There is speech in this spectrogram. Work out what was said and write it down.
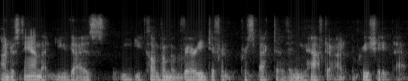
understand that you guys you come from a very different perspective and you have to appreciate that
